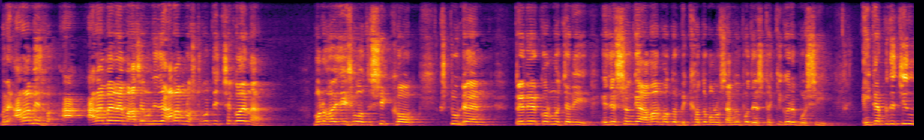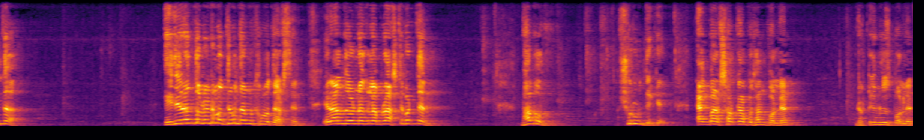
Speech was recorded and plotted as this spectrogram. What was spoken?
মানে আরামে আরামে আরামে আসে মানে যে আরাম নষ্ট করতে ইচ্ছে করে না। মনে হয় যে এই সমস্ত শিক্ষক স্টুডেন্ট ট্রেনের কর্মচারী, এদের সঙ্গে আমার মতো বিখ্যাত মানুষ, আমি উপদেশটা কী করে বসি? এইটা আপনাদের চিন্তা? এদের আন্দোলনের মাধ্যমে তো আপনি ক্ষমতা আসছেন। এর আন্দোলন না করলে আপনারা আসতে পারতেন? ভাবুন, শুরুর দিকে একবার সরকার প্রধান বললেন, ডক্টর ইউনুস বললেন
